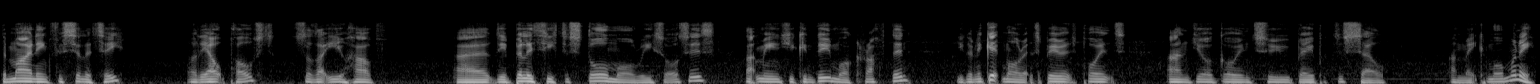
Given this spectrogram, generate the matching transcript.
the mining facility or the outpost so that you have uh, the ability to store more resources. That means you can do more crafting. You're going to get more experience points, and you're going to be able to sell and make more money.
